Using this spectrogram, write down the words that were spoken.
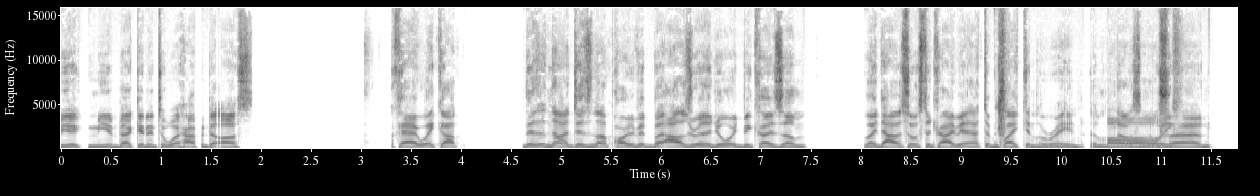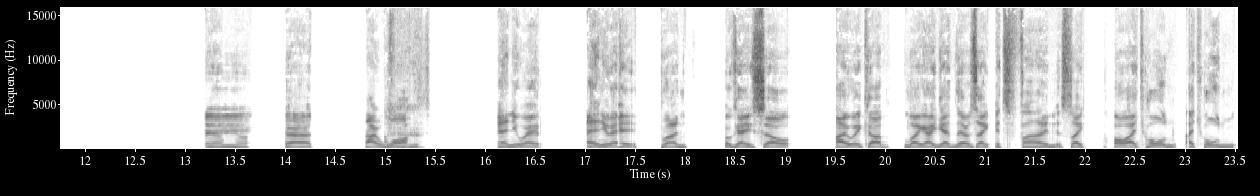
me me and Beck get into what happened to us? Okay, I wake up. This is not this is not part of it, but I was really annoyed because um my dad was supposed to drive me I had to bike in the rain. And that was Oh, annoying. sad. Damn, bad. I walked. Anyway, anyway, fun. Okay, so I wake up, like I get there, it's like it's fine. It's like, oh, I told I told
